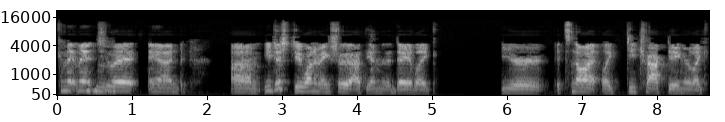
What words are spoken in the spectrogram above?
commitment mm-hmm. to it. And, um, you just do want to make sure that at the end of the day, like you're, it's not like detracting or like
